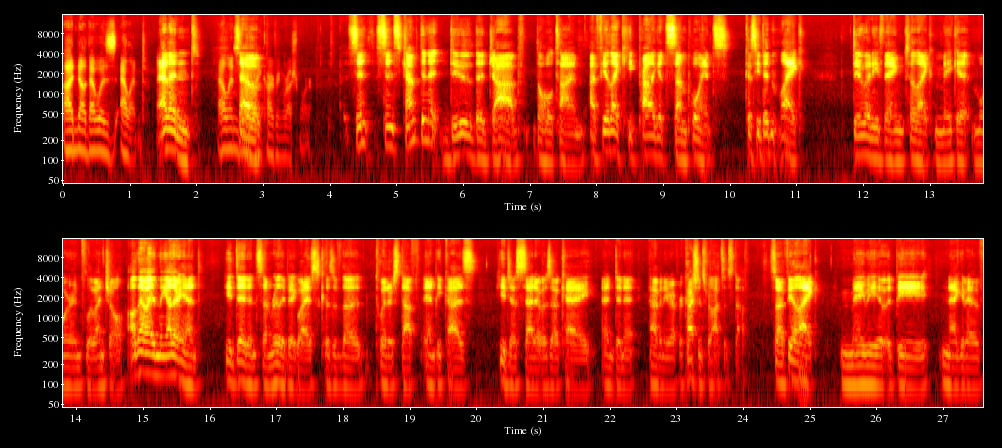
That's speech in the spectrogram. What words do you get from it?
uh no that was Eland Eland. Eland So- carving rushmore since since Trump didn't do the job the whole time, I feel like he probably gets some points because he didn't like do anything to like make it more influential. Although, on the other hand, he did in some really big ways because of the Twitter stuff and because he just said it was okay and didn't have any repercussions for lots of stuff. So I feel like maybe it would be negative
